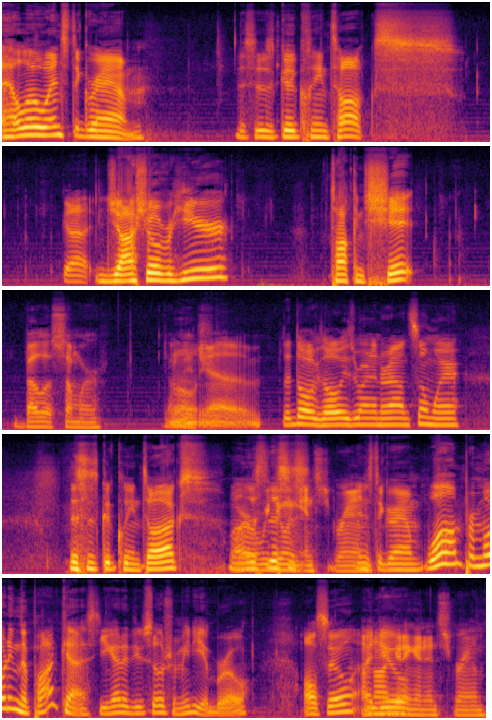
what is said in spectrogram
Hello, Instagram. This is Good Clean Talks. Got Josh over here talking shit. Bella somewhere. Oh yeah, the dog's always running around somewhere. This is Good Clean Talks. Why Well, are this, we this doing Instagram? Instagram. Well, I'm promoting the podcast. You got to do social media, bro. Also, I'm I not do getting an Instagram.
